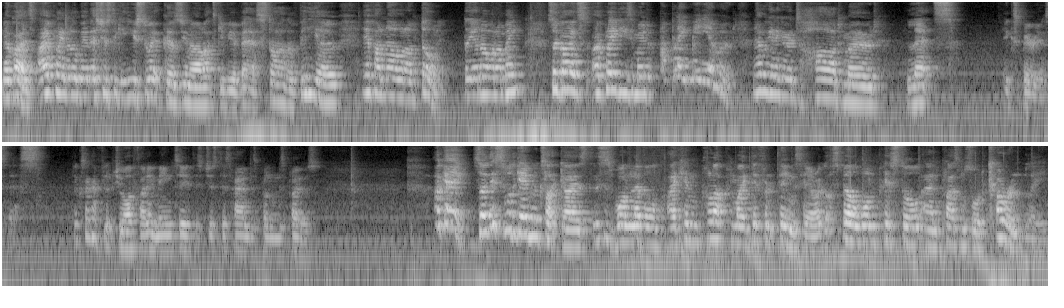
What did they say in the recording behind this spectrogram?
Now, guys, I've played a little bit of this just to get used to it because, you know, I like to give you a better style of video if I know what I'm doing. Do you know what I mean? So, guys, I've played easy mode, I played medium mode. Now we're going to go into hard mode. Let's experience this. Looks like I flipped you off. I didn't mean to. It's just this hand is pulling this pose. Okay, so this is what the game looks like, guys. This is one level. I can pull up my different things here. I've got spell, one pistol, and plasma sword currently.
